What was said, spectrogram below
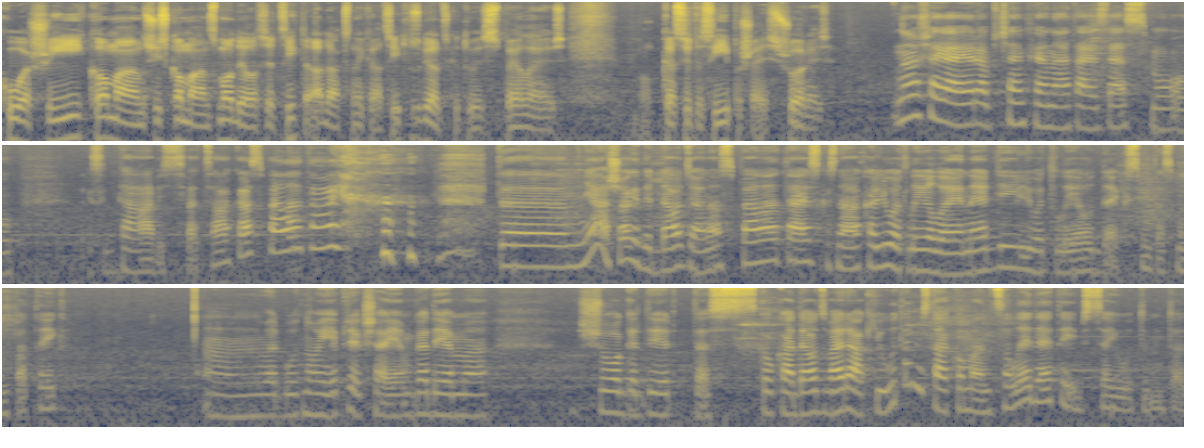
ko šī komanda, šis komandas modelis ir citādāks nekā citus gadus, kad tu esi spēlējis. Kas ir tas īpašais šoreiz? Nu, šajā Eiropas čempionātā es esmu teiksim, tā visvecākā spēlētāja. Tā, jā, šogad ir daudz jaunās spēlētājas, kas nāk ar ļoti lielu enerģiju, ļoti lielu deksmu. Tas man patīk. Un varbūt no iepriekšējiem gadiem šogad ir tas kaut kā daudz vairāk jūtams, tā komandas saliedētības sajūta un tā,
